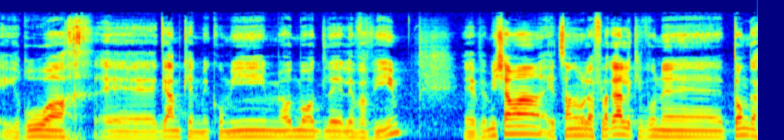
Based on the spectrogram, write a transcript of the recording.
אירוח, אה, גם כן מקומיים מאוד מאוד לבביים, אה, ומשם יצאנו להפלגה לכיוון אה, טונגה.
